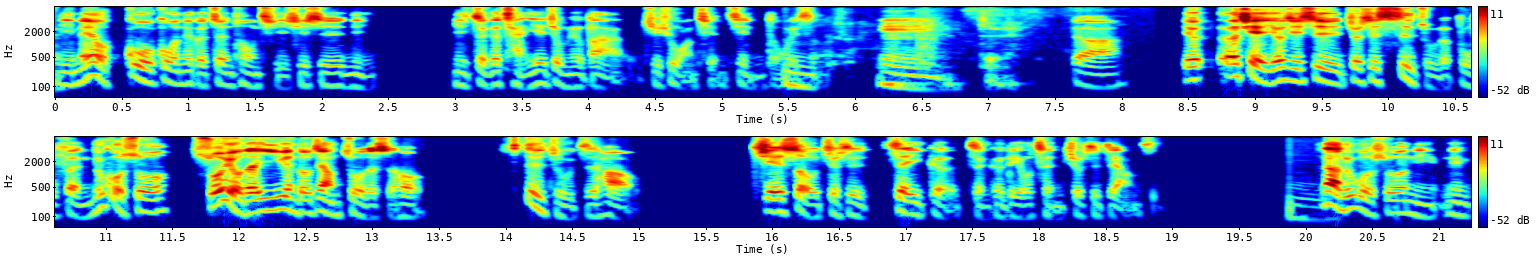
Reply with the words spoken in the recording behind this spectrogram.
你没有过过那个阵痛期，其实你你整个产业就没有办法继续往前进，你懂我意思吗？嗯，对，对啊，尤而且尤其是就是事主的部分，如果说所有的医院都这样做的时候，事主只好。接受就是这一个整个流程就是这样子。嗯，那如果说你你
